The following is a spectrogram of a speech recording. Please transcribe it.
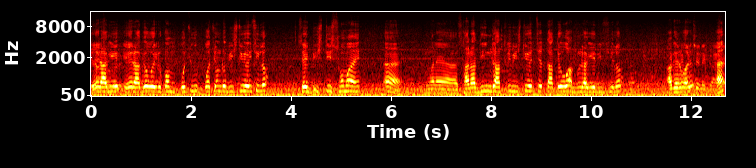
এর আগে এর আগেও ওই রকম প্রচুর প্রচণ্ড বৃষ্টি হয়েছিল। সেই বৃষ্টির সময় হ্যাঁ মানে সারা দিন রাত্রি বৃষ্টি হচ্ছে তাতেও আগুন লাগিয়ে দিয়েছিল। আগের বারে? হ্যাঁ?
